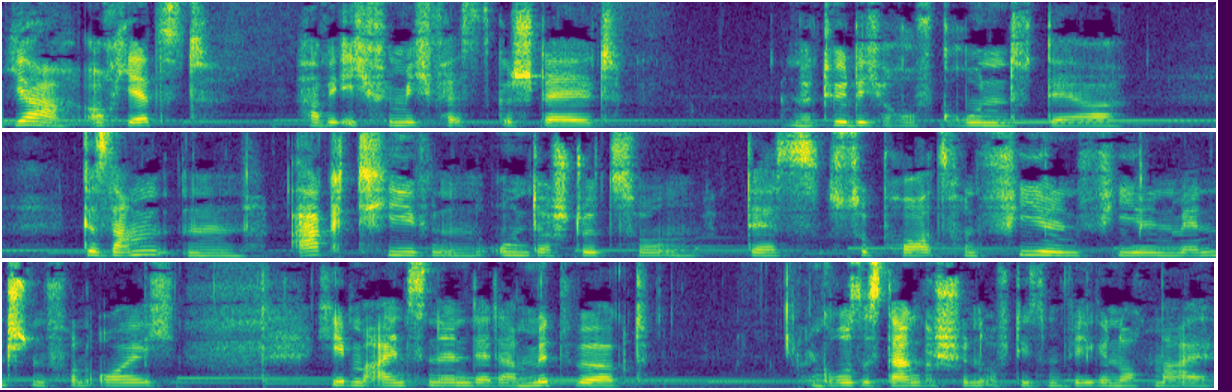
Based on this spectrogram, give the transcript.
Ja, auch jetzt habe ich für mich festgestellt, natürlich auch aufgrund der gesamten aktiven Unterstützung des Supports von vielen, vielen Menschen von euch, jedem Einzelnen, der da mitwirkt. Ein großes Dankeschön auf diesem Wege nochmal,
